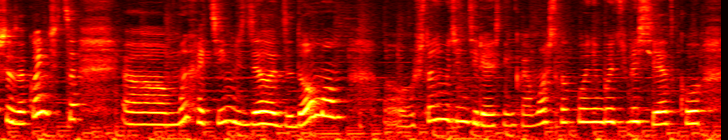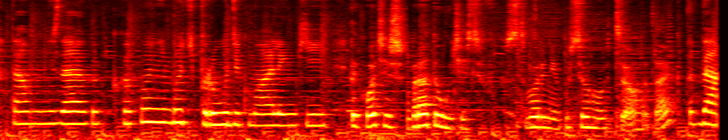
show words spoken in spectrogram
все закончится, э, мы хотим сделать за домом э, что-нибудь интересненькое. Может, какую-нибудь беседку, там, не знаю, как- какой-нибудь прудик маленький. Ти хочеш брати участь в створенні усього цього, так? Да,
